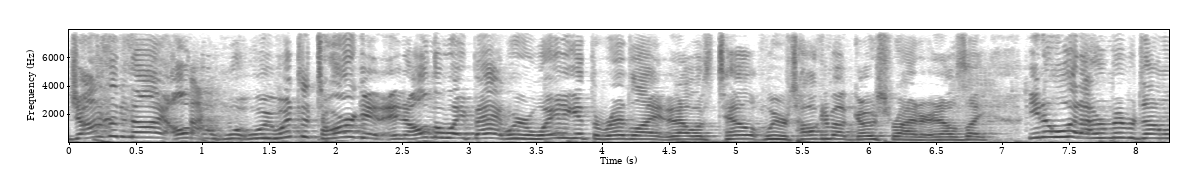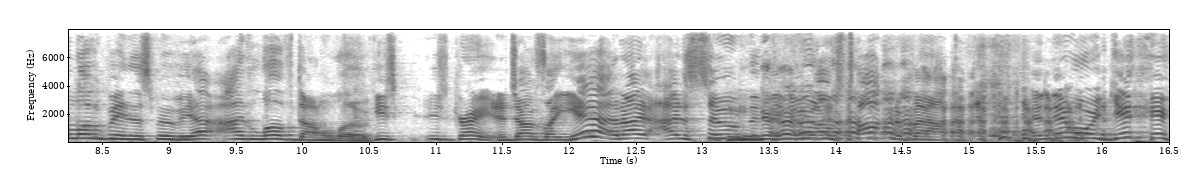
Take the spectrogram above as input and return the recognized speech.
Jonathan and I, on the, we went to Target, and on the way back, we were waiting at the red light, and I was tell we were talking about Ghost Rider, and I was like, you know what? I remember Donald Logue being in this movie. I, I love Donald Logue. He's he's great. And John's like, yeah. And I, I assumed that they knew what I was talking about. And then when we get here,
